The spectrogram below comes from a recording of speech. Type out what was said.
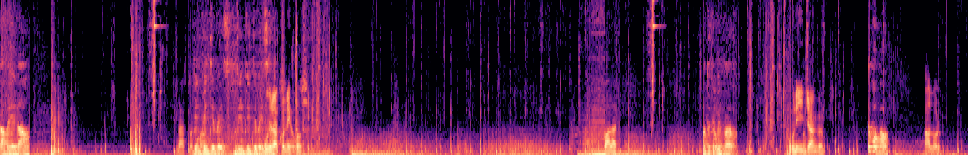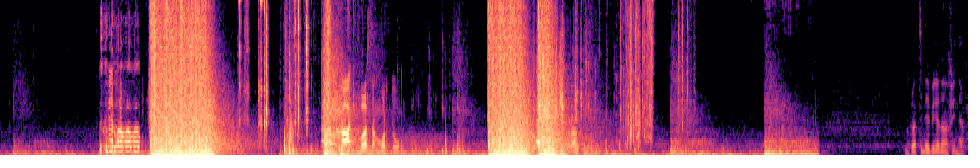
pe pasul ăla. Grenade. Deșa. Nimic AB, da. Da, tot Vin prin T-base. Vin prin Unul T-base. era conector. Pala. Atât că mi-e pe ăla. Unul e în jungle. Dă bomba, mă. A, lol. Vezi că vine pe ăla, pe ăla, pe ăla. A, bă, s-a mort tu. Bravo. Nu prea ține bine, dar în fine.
